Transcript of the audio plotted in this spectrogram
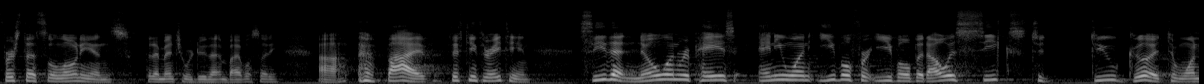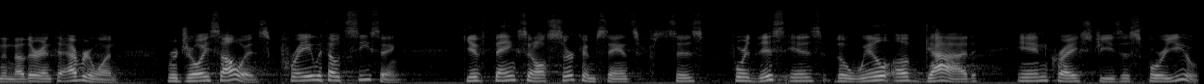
First Thessalonians, that I mentioned, we're doing that in Bible study, uh, 5, 15 through 18. See that no one repays anyone evil for evil, but always seeks to do good to one another and to everyone. Rejoice always. Pray without ceasing. Give thanks in all circumstances, for this is the will of God in Christ Jesus for you.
